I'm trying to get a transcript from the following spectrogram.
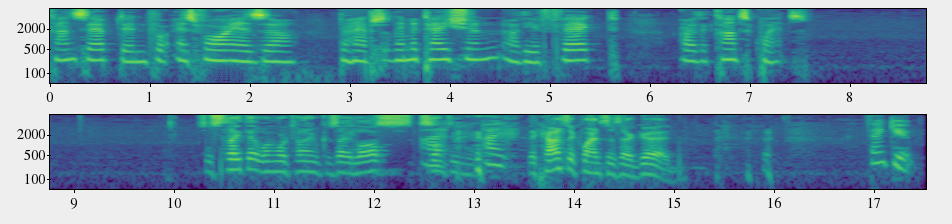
concept and for, as far as uh, perhaps limitation or the effect or the consequence? So state that one more time because I lost something. here. I, The consequences are good. Thank you.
